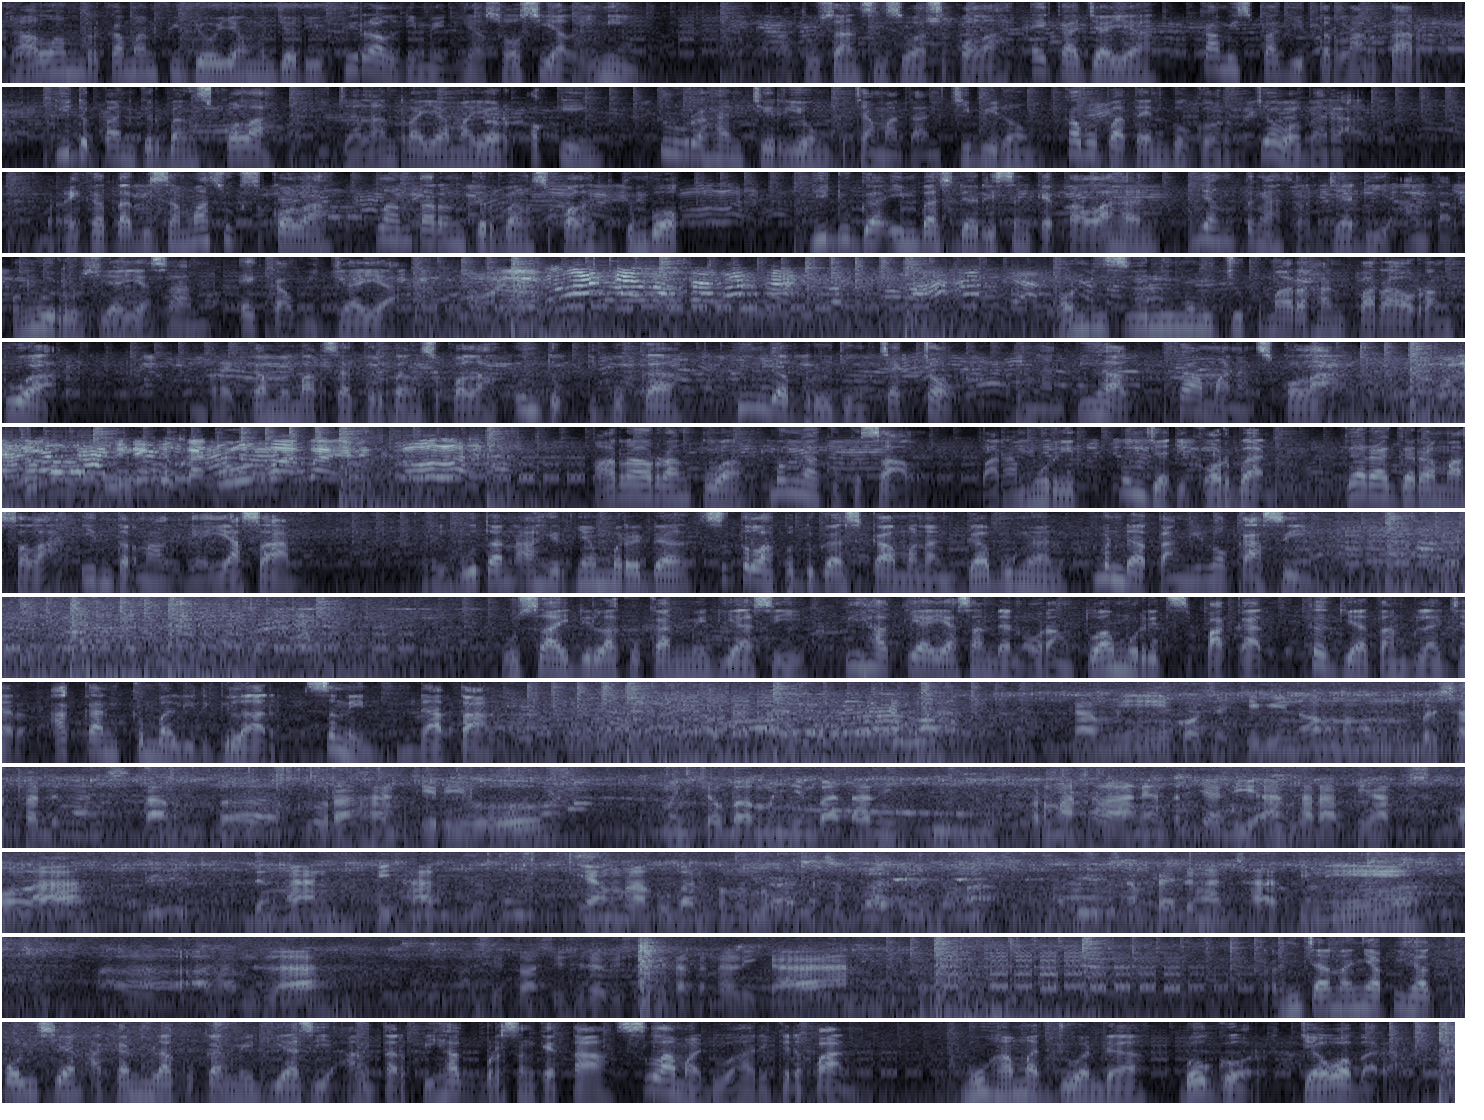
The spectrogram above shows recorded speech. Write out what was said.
Dalam rekaman video yang menjadi viral di media sosial ini, ratusan siswa sekolah Eka Jaya Kamis pagi terlantar di depan gerbang sekolah di Jalan Raya Mayor Oking, Kelurahan Ciriung, Kecamatan Cibinong, Kabupaten Bogor, Jawa Barat. Mereka tak bisa masuk sekolah lantaran gerbang sekolah digembok. Diduga imbas dari sengketa lahan yang tengah terjadi antar pengurus yayasan Eka Wijaya. Kondisi ini memicu kemarahan para orang tua. Mereka memaksa gerbang sekolah untuk dibuka hingga berujung cekcok dengan pihak keamanan sekolah. Ini bukan rumah, Pak, ini sekolah. Para orang tua mengaku kesal. Para murid menjadi korban gara-gara masalah internal yayasan. Keributan akhirnya mereda setelah petugas keamanan gabungan mendatangi lokasi. Usai dilakukan mediasi, pihak yayasan dan orang tua murid sepakat kegiatan belajar akan kembali digelar Senin mendatang. Kami Polsek Cibinong berserta dengan staf uh, Kelurahan Ciriu mencoba menjembatani permasalahan yang terjadi antara pihak sekolah dengan pihak yang melakukan pengembukan tersebut. Nah, sampai dengan saat ini, uh, alhamdulillah situasi sudah bisa kita kendalikan. Rencananya pihak kepolisian akan melakukan mediasi antar pihak bersengketa selama dua hari ke depan. Muhammad Juanda, Bogor, Jawa Barat.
